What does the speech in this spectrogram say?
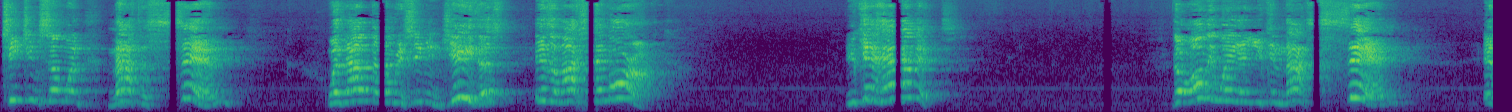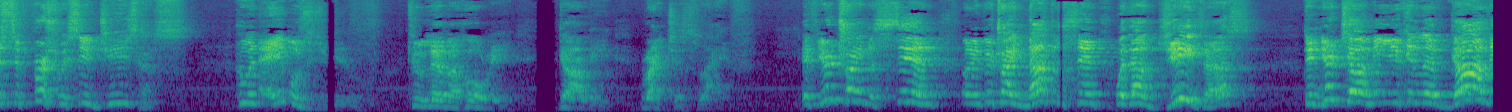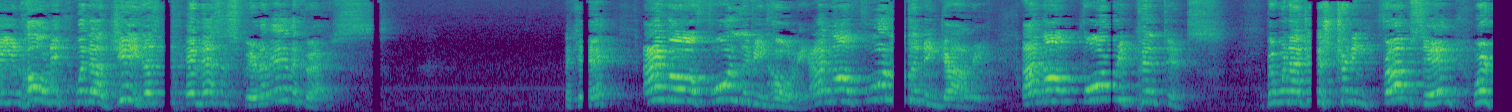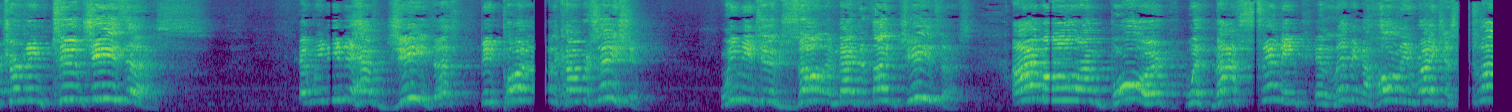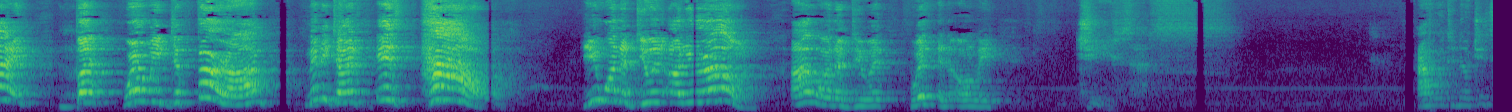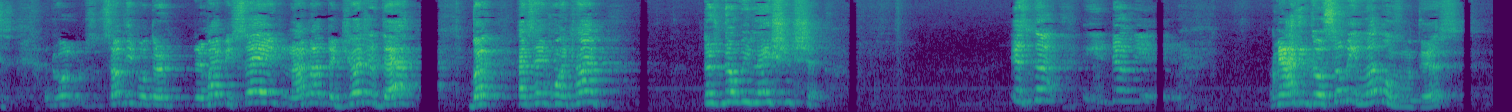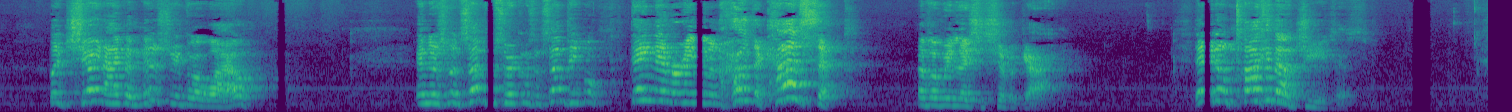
Teaching someone not to sin without them receiving Jesus is an oxymoron. You can't have it. The only way that you cannot sin is to first receive Jesus, who enables you to live a holy, godly, righteous life. If you're trying to sin, or if you're trying not to sin without Jesus, then you're telling me you can live godly and holy without Jesus, and that's the spirit of Antichrist. Okay? I'm all for living holy. I'm all for living godly. I'm all for repentance. But we're not just turning from sin, we're turning to Jesus. And we need to have Jesus be part of the conversation. We need to exalt and magnify Jesus. I'm all on board with not sinning and living a holy, righteous life, but where we defer on many times is how. You want to do it on your own. I want to do it with and only Jesus. I want to know Jesus. Some people, they might be saved, and I'm not the judge of that, but at the same point in time, there's no relationship. It's not. I mean, I can go so many levels with this, but Sherry and I have been ministering for a while, and there's been some circles and some people, they never even heard the concept of a relationship with God. They don't talk about Jesus.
